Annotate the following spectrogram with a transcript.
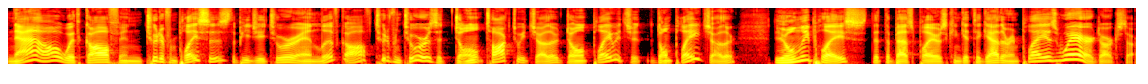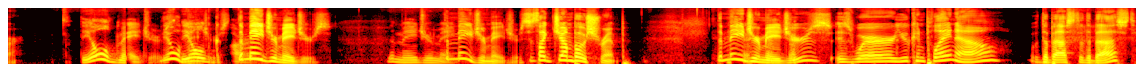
now with golf in two different places, the PGA Tour and LIV Golf, two different tours that don't talk to each other, don't play with you, don't play each other. The only place that the best players can get together and play is where Darkstar. The old majors. The old the majors. Old the major majors. The major majors. The major majors. It's like jumbo shrimp. The major majors is where you can play now, with the best of the best,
